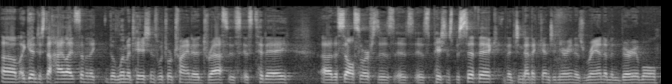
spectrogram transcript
Um, again, just to highlight some of the, the, limitations which we're trying to address is, is today uh, the cell source is, is, is patient specific, the genetic engineering is random and variable.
